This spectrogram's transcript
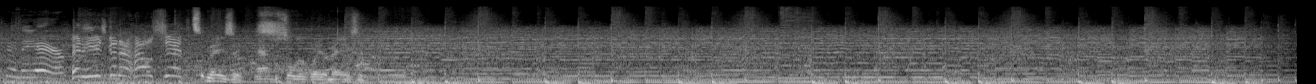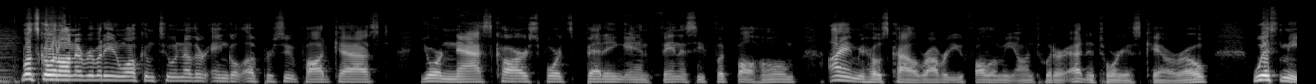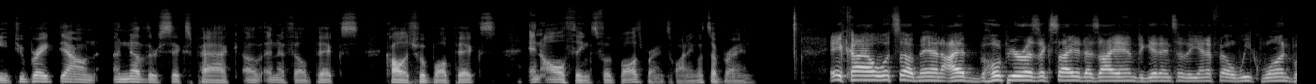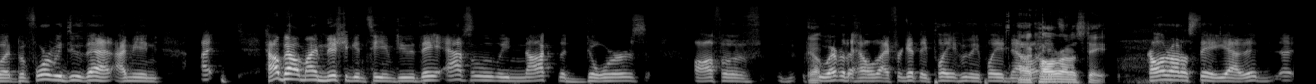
flag in the air. And he's going to house it. It's amazing. Absolutely amazing. What's going on, everybody, and welcome to another Angle of Pursuit podcast, your NASCAR sports betting and fantasy football home. I am your host, Kyle Robert. You follow me on Twitter at Notorious KRO. With me to break down another six pack of NFL picks, college football picks, and all things football is Brian Twining. What's up, Brian? Hey Kyle, what's up, man? I hope you're as excited as I am to get into the NFL Week One. But before we do that, I mean, I how about my Michigan team, dude? They absolutely knocked the doors off of yep. whoever the hell I forget they play who they played now. Uh, Colorado it's, State. Colorado State, yeah. They, uh,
